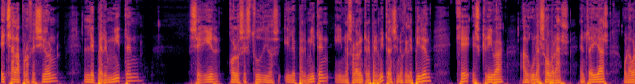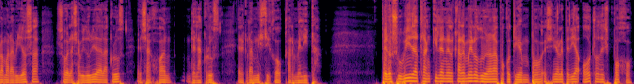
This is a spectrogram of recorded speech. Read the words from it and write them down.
hecha la profesión, le permiten seguir con los estudios y le permiten, y no solamente le permiten, sino que le piden que escriba algunas obras, entre ellas una obra maravillosa sobre la sabiduría de la cruz en San Juan de la Cruz, el gran místico carmelita. Pero su vida tranquila en el Carmelo durará poco tiempo. El Señor le pedía otro despojo.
